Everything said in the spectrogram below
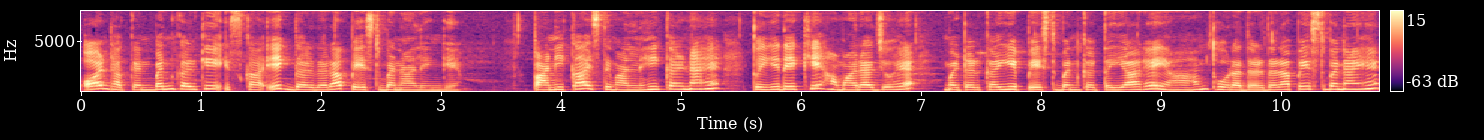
और ढक्कन बंद करके इसका एक दरदरा पेस्ट बना लेंगे। पानी का इस्तेमाल नहीं करना है। तो ये देखिए, हमारा जो है, मटर का ये पेस्ट बनकर तैयार है। यहाँ हम थोड़ा दरदरा पेस्ट बनाए हैं।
